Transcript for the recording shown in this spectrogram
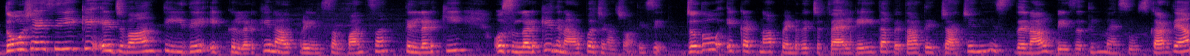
ਦੋਸ਼ ਇਹ ਸੀ ਕਿ ਇਹ ਜਵਾਨ ਧੀ ਦੇ ਇੱਕ ਲੜਕੇ ਨਾਲ ਪ੍ਰੇਮ ਸੰਬੰਧ ਸਨ ਤੇ ਲੜਕੀ ਉਸ ਲੜਕੇ ਦੇ ਨਾਲ ਭੱਜਣਾ ਚਾਹੁੰਦੀ ਸੀ। ਜਦੋਂ ਇਹ ਘਟਨਾ ਪਿੰਡ ਵਿੱਚ ਫੈਲ ਗਈ ਤਾਂ ਪਿਤਾ ਤੇ ਚਾਚੇ ਨੇ ਇਸ ਦੇ ਨਾਲ ਬੇਇੱਜ਼ਤੀ ਮਹਿਸੂਸ ਕਰਦਿਆਂ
